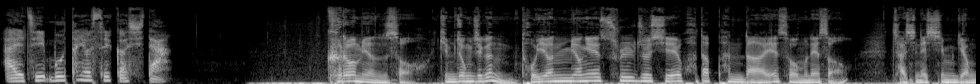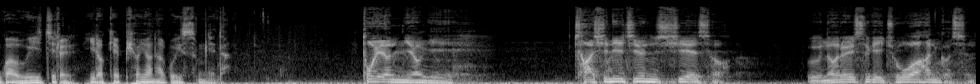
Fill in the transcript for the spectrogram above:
알지 못하였을 것이다. 그러면서 김종직은 도연명의 술주시에 화답한다의 서문에서 자신의 심경과 의지를 이렇게 표현하고 있습니다. 도연명이 자신이 지은 시에서 은어를 쓰기 좋아한 것은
